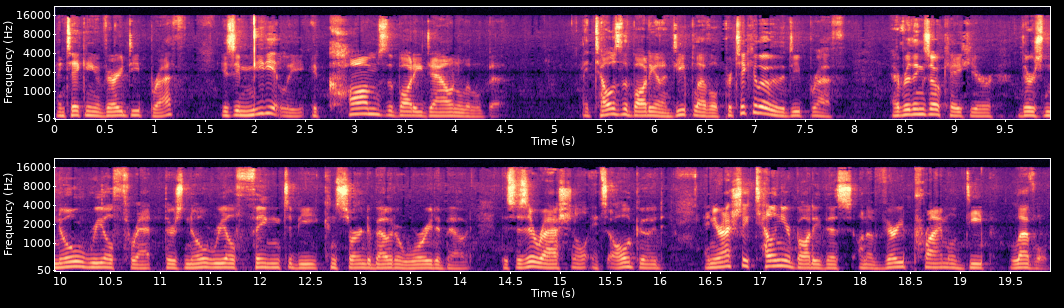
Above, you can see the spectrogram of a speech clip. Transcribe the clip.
and taking a very deep breath, is immediately it calms the body down a little bit. It tells the body on a deep level, particularly the deep breath, everything's okay here. There's no real threat. There's no real thing to be concerned about or worried about. This is irrational. It's all good. And you're actually telling your body this on a very primal, deep level.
